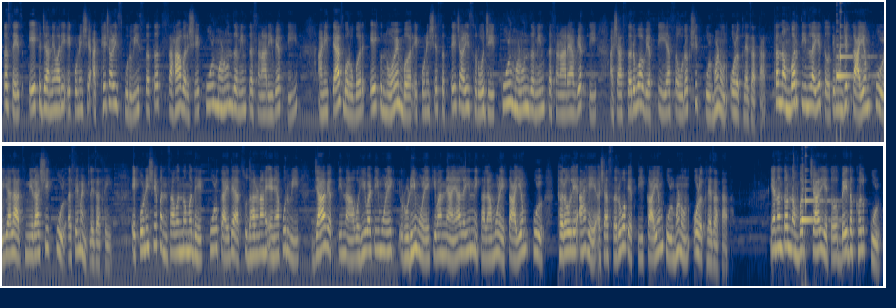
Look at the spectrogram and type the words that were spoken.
तसेच एक जानेवारी एकोणीसशे अठ्ठेचाळीस पूर्वी सतत सहा वर्षे कुळ म्हणून जमीन कसणारी व्यक्ती आणि त्याचबरोबर एक नोव्हेंबर एकोणीसशे सत्तेचाळीस रोजी कुळ म्हणून जमीन कसणाऱ्या व्यक्ती अशा सर्व व्यक्ती या संरक्षित कुळ म्हणून ओळखल्या जातात. तर नंबर तीनला येतं ते म्हणजे कायम कुळ यालाच मिराशी कुळ असे म्हटले जाते. एकोणीसशे पंचावन्नमध्ये कुळ कायद्यात सुधारणा येण्यापूर्वी ज्या व्यक्तींना वहिवाटीमुळे रूढीमुळे किंवा न्यायालयीन निकालामुळे कायम कुळ ठरवले आहे अशा सर्व व्यक्ती कायम कुळ म्हणून ओळखल्या जातात. यानंतर नंबर चार येतं बेदखल कुळ.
